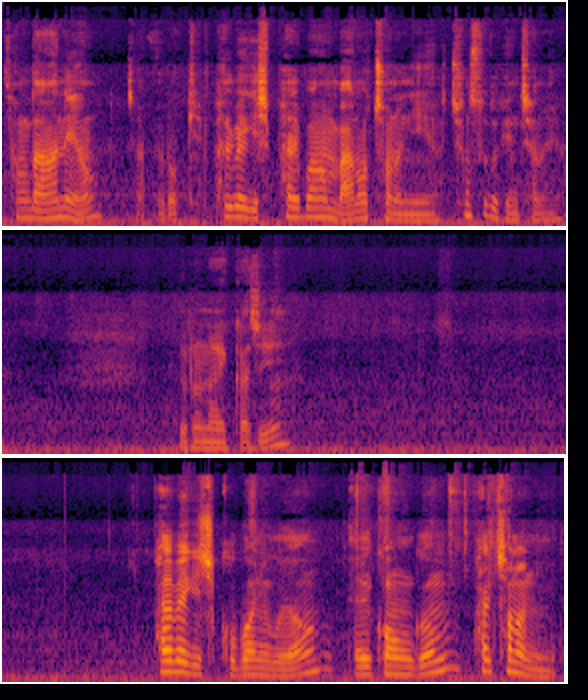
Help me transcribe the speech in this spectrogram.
상당하네요. 자 이렇게 828번 15,000원이에요. 층수도 괜찮아요. 요런 아이까지. 829번이고요. 엘콘금 8,000원입니다.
